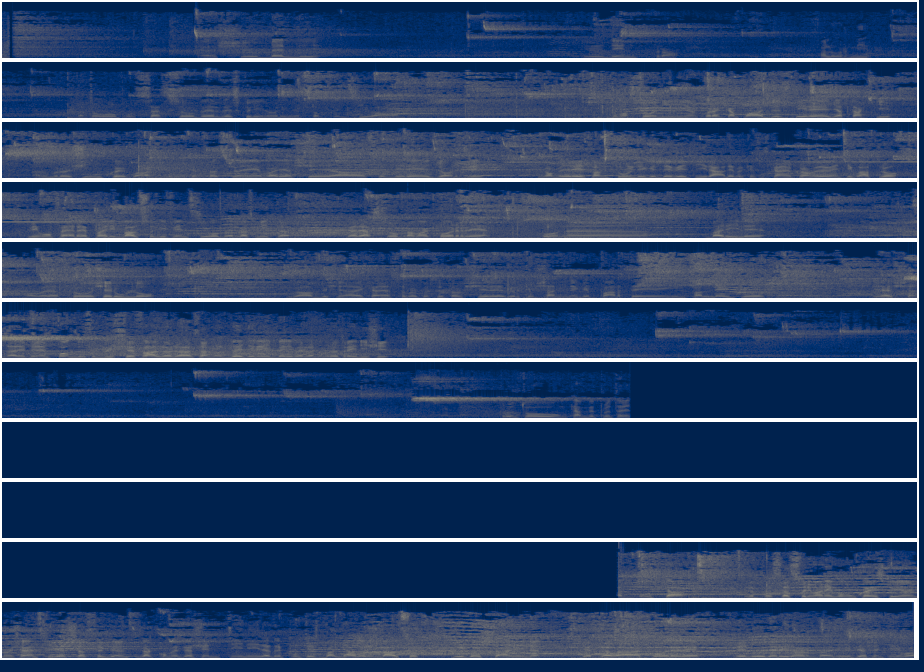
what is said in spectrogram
esce Belli. Ed entra Falorni. Dato possesso per l'Esquilino rimessa offensiva Tomassoni ancora in campo a gestire gli attacchi. La numero 5 quasi come sensazione poi riesce a servire Giorgi. Si fa vedere Santulli che deve tirare perché si scambia il cronometro 24 primo ferro e poi rimbalzo difensivo per la Smith che adesso prova a correre con eh, Barile. Muove adesso Cerullo. Si va a avvicinare il canestro per costretto a uscire per Coscianine che parte in palleggio riesce ad andare fino in fondo subisce fallo allora saranno due tiri liberi per la numero 13 pronto un cambio pronto a butta. Il possesso rimane comunque esclusivo Innocenzi riesce a servire non si sa come Piacentini da tre punti sbagliato rimbalzo di Coscianin che prova a correre e lui del ritorno di Piacentini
